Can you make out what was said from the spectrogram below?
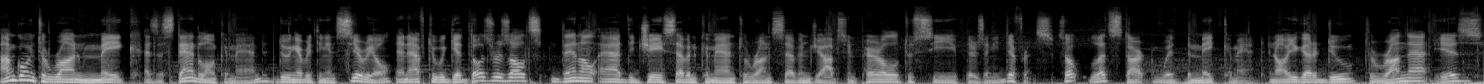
I'm going to run make as a standalone command, doing everything in serial, and after we get those results, then I'll add the J7 command to run seven jobs in parallel to see if there's any difference. So let's start with the make command. And all you gotta do to run that is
